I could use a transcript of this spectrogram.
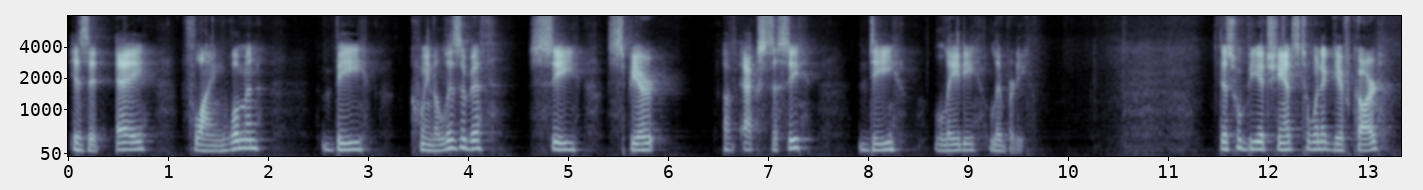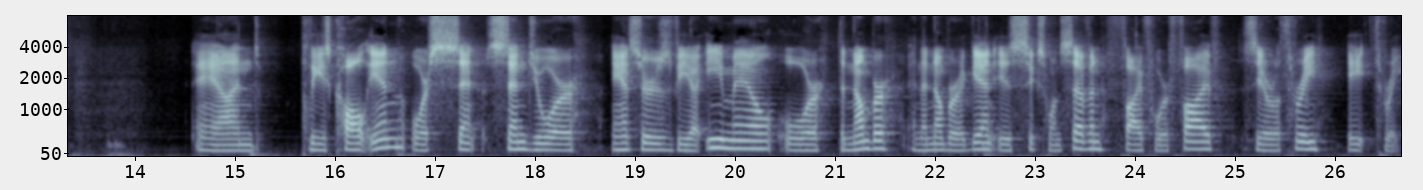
Is it A, Flying Woman, B, Queen Elizabeth, C, Spirit of Ecstasy, D, Lady Liberty? this will be a chance to win a gift card. And please call in or send send your answers via email or the number. And the number again is 617 545 0383.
